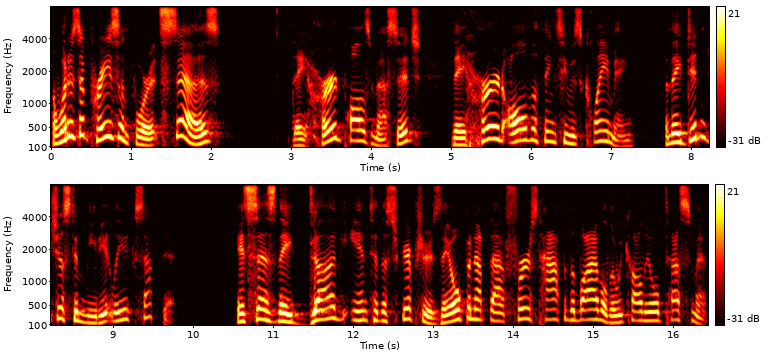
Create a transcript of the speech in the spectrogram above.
And what does it praise them for? It says they heard Paul's message, they heard all the things he was claiming, and they didn't just immediately accept it. It says they dug into the scriptures. They opened up that first half of the Bible that we call the Old Testament.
